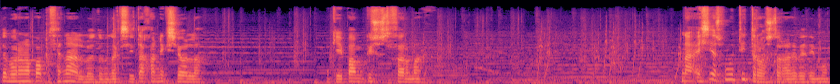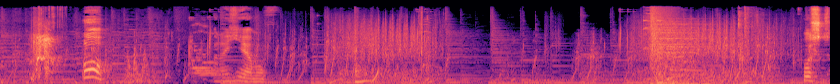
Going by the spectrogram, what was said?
Δεν μπορώ να πάω πουθενά άλλο εδώ μεταξύ, τα έχω ανοίξει όλα. OK, okay, πάμε πίσω στη φάρμα. Να, εσύ ας πούμε τι τρως τώρα ρε παιδί μου. Ω! Παναγία μου. Πούστ.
